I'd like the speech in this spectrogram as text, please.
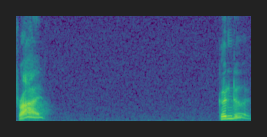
Tried. Couldn't do it.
